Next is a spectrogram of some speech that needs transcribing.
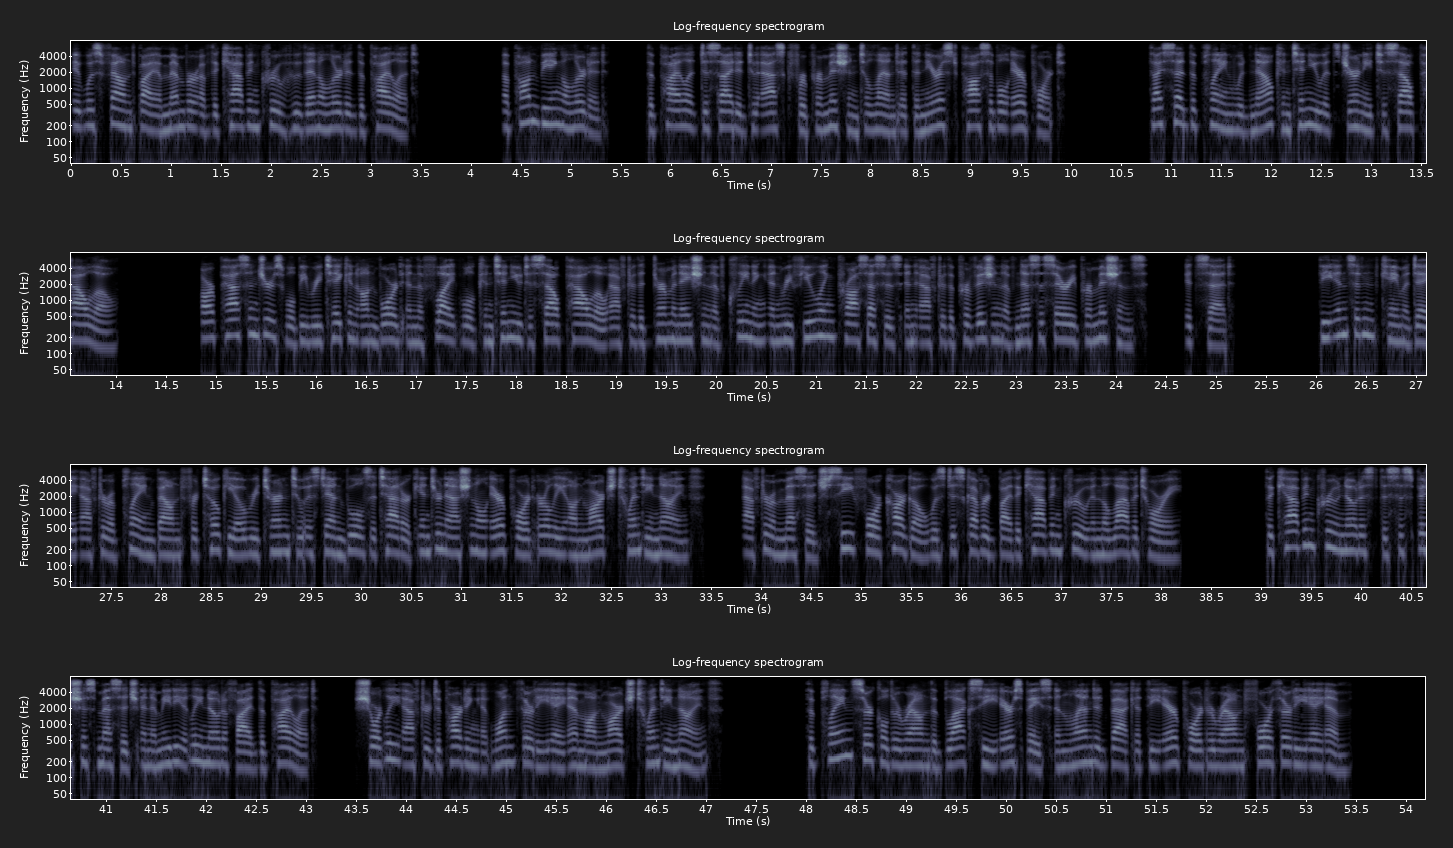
It was found by a member of the cabin crew who then alerted the pilot. Upon being alerted, the pilot decided to ask for permission to land at the nearest possible airport. THY said the plane would now continue its journey to Sao Paulo. Our passengers will be retaken on board and the flight will continue to Sao Paulo after the termination of cleaning and refueling processes and after the provision of necessary permissions, it said. The incident came a day after a plane bound for Tokyo returned to Istanbul's Ataturk International Airport early on March 29, after a message C4 cargo was discovered by the cabin crew in the lavatory. The cabin crew noticed the suspicious message and immediately notified the pilot, shortly after departing at 1.30 am on March 29. The plane circled around the Black Sea airspace and landed back at the airport around 4.30 am.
